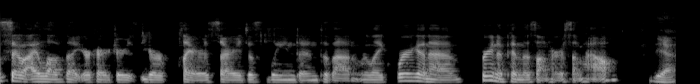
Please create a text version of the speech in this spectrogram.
so I love that your characters, your players, sorry, just leaned into that and we're like, we're gonna we're gonna pin this on her somehow. yeah.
